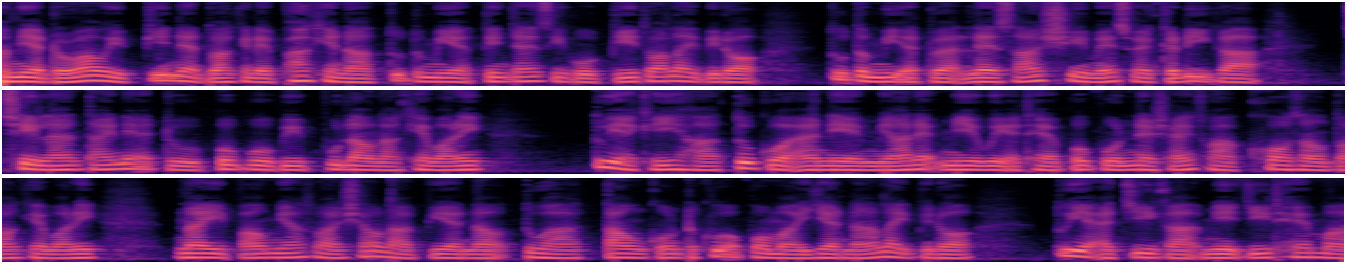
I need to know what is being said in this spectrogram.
အမျက်တော်ဝီပြည့်နေသွားခဲ့တဲ့ဖခင်နာသူ့သမီးရဲ့တင်ချိုင်းစီကိုပြေးသွားလိုက်ပြီးတော့သူ့သမီးအတွက်လက်စားရှိမဲဆွဲဂရိကခြေလန်းတိုင်းတဲ့အတူပို့ပို့ပြီးပူလောင်လာခဲ့ပါရီသူ့ရဲ့ခီးဟာသူ့ကိုအန်ဒီရဲ့များတဲ့မြေဝေအထက်ပုတ်ပုတ်နဲ့ဆိုင်စွာခေါ်ဆောင်သွားခဲ့ပါရီ နိုင်ပေါင်းများစွာရှောက်လာပြီးတဲ့နောက်သူဟာတောင်ကုန်းတစ်ခုအပေါ်မှာရက်နားလိုက်ပြီးတော့သူ့ရဲ့အကြည့်ကမြေကြီးထဲမှာ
